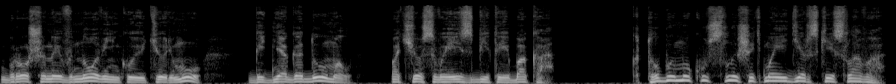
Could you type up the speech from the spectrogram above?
брошенный в новенькую тюрьму, бедняга думал, почесывая избитые бока, кто бы мог услышать мои дерзкие слова?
